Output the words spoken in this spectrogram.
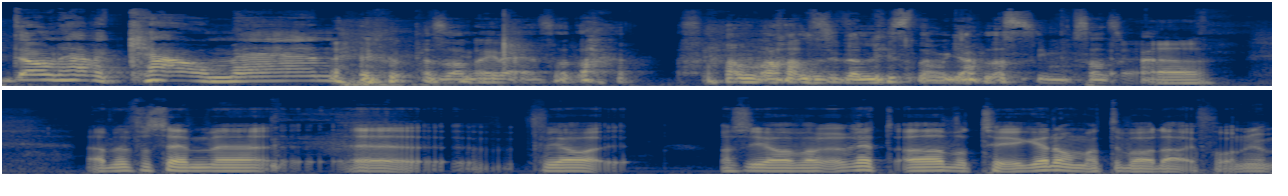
Don't have a cow man. Och sådana grejer. Så att så han bara, han sitter och lyssnar på gamla Simpsons-skämt. Ja, ja men för sen, eh, eh, för jag, alltså jag var rätt övertygad om att det var därifrån ju.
